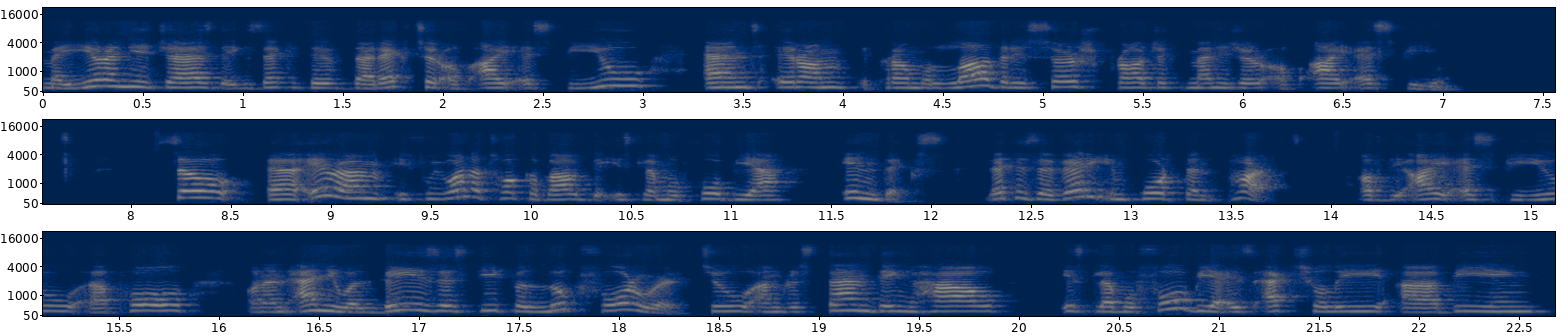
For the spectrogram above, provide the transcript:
Meira Neggaz, the Executive Director of ISPU, and Erum Ikramullah, the Research Project Manager of ISPU. So, uh, Erum, if we want to talk about the Islamophobia Index, that is a very important part of the ISPU uh, poll on an annual basis, people look forward to understanding how Islamophobia is actually uh, being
